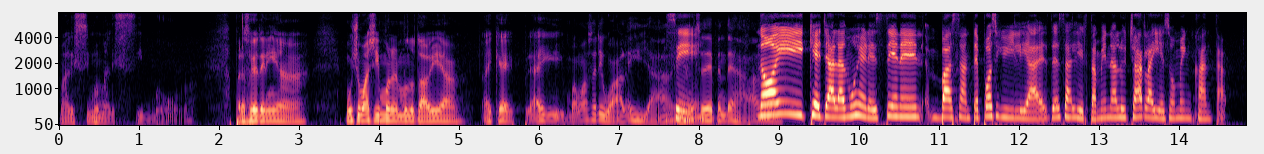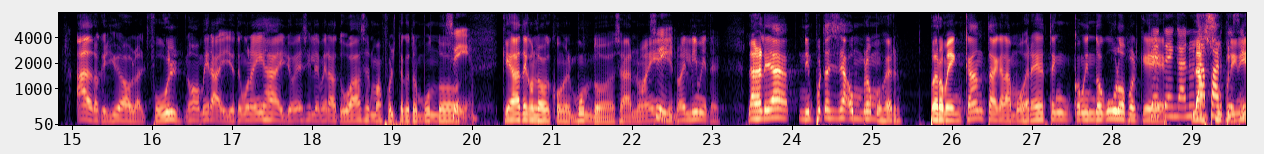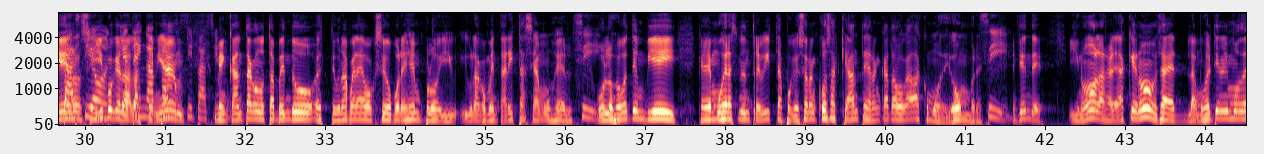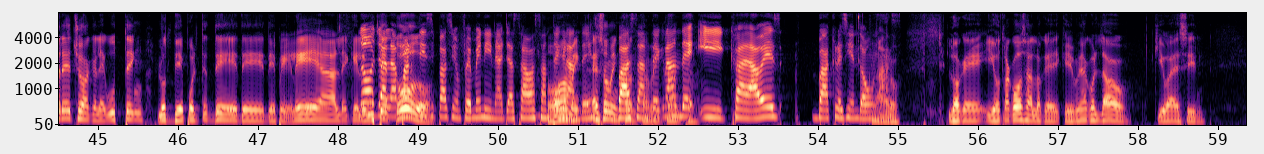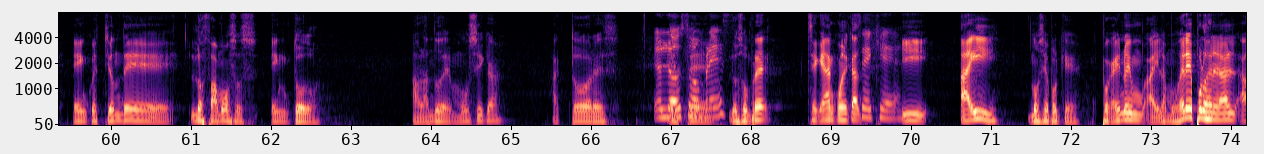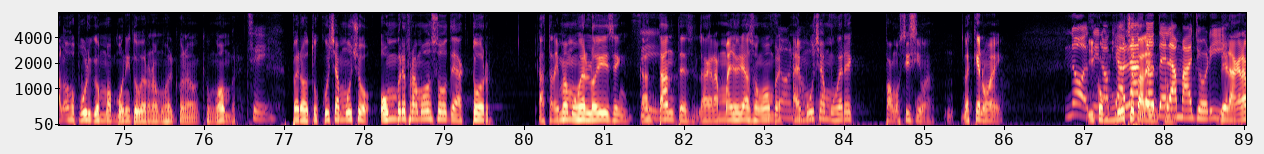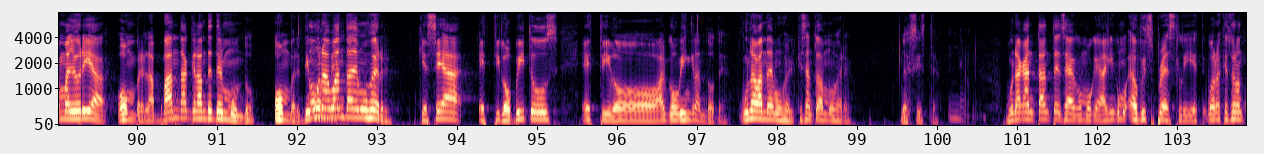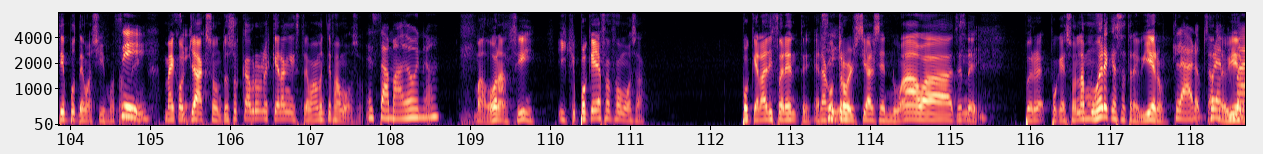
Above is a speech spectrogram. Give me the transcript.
Malísimo, malísimo. Por eso yo tenía mucho machismo en el mundo todavía. Hay que, hay, vamos a ser iguales y ya. Sí. de pendejadas. No, y que ya las mujeres tienen bastante posibilidades de salir también a lucharla y eso me encanta. Ah, de lo que yo iba a hablar. Full. No, mira, y yo tengo una hija y yo voy a decirle, mira, tú vas a ser más fuerte que todo el mundo. Sí. Quédate con, lo, con el mundo. O sea, no hay, Sí. no hay límite. La realidad, no importa si sea hombre o mujer. Pero me encanta que las mujeres estén comiendo culo porque Que tengan una las suprimieron. Sí, porque que la- las tenían. Me encanta cuando estás viendo este, una pelea de boxeo, por ejemplo, y, y la comentarista sea mujer. Sí. O los juegos de NBA, que haya mujeres haciendo entrevistas, porque eso eran cosas que antes eran catalogadas como de hombres. Sí. ¿Entiendes? Y no, la realidad es que no. O sea, la mujer tiene el mismo derecho a que le gusten los deportes de, de, de pelea, de que le no, guste ya la todo. participación femenina ya está bastante No, grande. eso me encanta, bastante me grande y cada vez va creciendo aún Claro. más. Lo que, y otra cosa, lo que, que yo me he acordado que iba a decir, en cuestión de los famosos en todo. Hablando de música, actores. Los este, hombres Los hombres se quedan con el cal- se quedan. Y ahí, no sé por qué. Porque ahí no hay, ahí las mujeres, por lo general, al ojo público es más bonito ver una mujer con la- que un hombre. Sí. Pero tú escuchas mucho hombre famoso de actor, hasta la misma mujer lo dicen, Sí. cantantes, la gran mayoría son hombres. Son hay hombres. muchas mujeres famosísimas, no es que no hay. No, Y sino con que mucho hablando talento. de la mayoría. De la gran mayoría, hombres, las bandas grandes del mundo, hombres. Dime una banda de mujer que sea estilo Beatles, estilo algo bien grandote. Una banda de mujer, que sean todas mujeres. No existe. No. Una cantante, o sea, como que alguien como Elvis Presley. este- Bueno, es que son tiempos de machismo también. Sí, Michael sí. Jackson, todos esos cabrones que eran extremadamente famosos. Está Madonna. Madonna, sí. ¿Y que, por qué ella fue famosa? Porque era diferente, era Sí. controversial, se esnuaba, ¿entiendes? Sí. Pero porque son las mujeres que se atrevieron. Claro, Se por atrevieron.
